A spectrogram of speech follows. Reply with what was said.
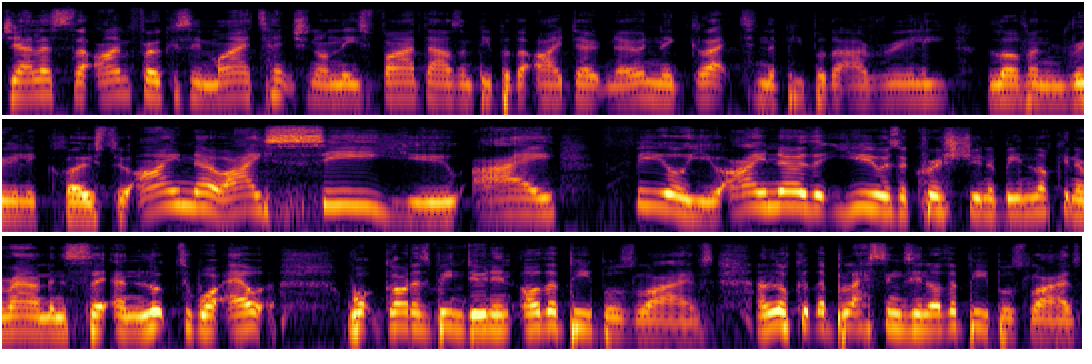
jealous that I'm focusing my attention on these 5,000 people that I don't know and neglecting the people that I really love and really close to. I know, I see you, I feel you. I know that you, as a Christian, have been looking around and, and looked at what, el- what God has been doing in other people's lives and look at the blessings in other people's lives.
